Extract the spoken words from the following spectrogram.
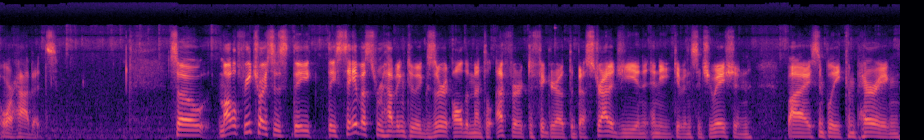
or habits. So model free choices they they save us from having to exert all the mental effort to figure out the best strategy in any given situation by simply comparing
